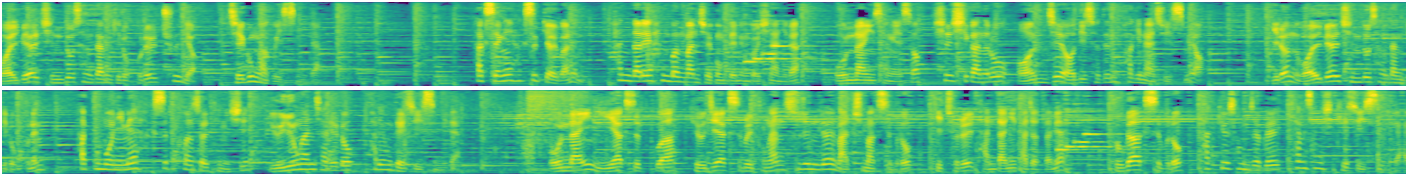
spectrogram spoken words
월별 진도 상담 기록부를 출력, 제공하고 있습니다. 학생의 학습 결과는 한 달에 한 번만 제공되는 것이 아니라 온라인상에서 실시간으로 언제 어디서든 확인할 수 있으며 이런 월별 진도 상담 기록부는 학부모님의 학습 컨설팅 시 유용한 자료로 활용될 수 있습니다. 온라인 이학습과 교재학습을 통한 수준별 맞춤학습으로 기초를 단단히 다졌다면 부가학습으로 학교 성적을 향상시킬 수 있습니다.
